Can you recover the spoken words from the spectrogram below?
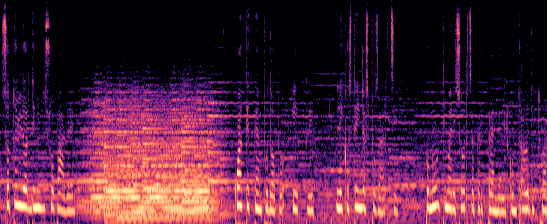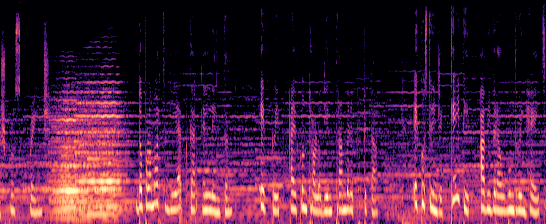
sotto gli ordini di suo padre. Qualche tempo dopo Heathcliff li costringe a sposarsi, come ultima risorsa per prendere il controllo di Thrushcross Grange. Dopo la morte di Edgar e Linton, Heathcliff ha il controllo di entrambe le proprietà e costringe Katie a vivere a Wuthering Heights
